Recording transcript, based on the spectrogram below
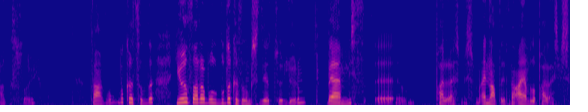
Aksoy. Tamam bu, bu katıldı. Yağız Arabul bu da katılmış diye hatırlıyorum. Beğenmiş. E, paylaşmış. En alttaysan aynen bu da paylaşmış.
